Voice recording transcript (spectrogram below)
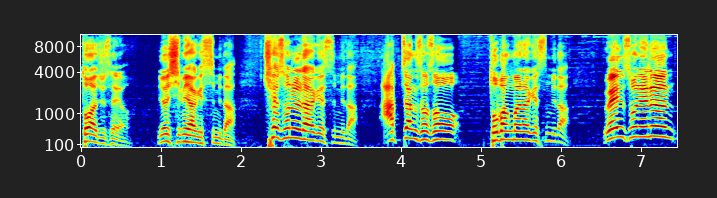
도와주세요. 열심히 하겠습니다. 최선을 다하겠습니다. 앞장서서 도박만 하겠습니다. 왼손에는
